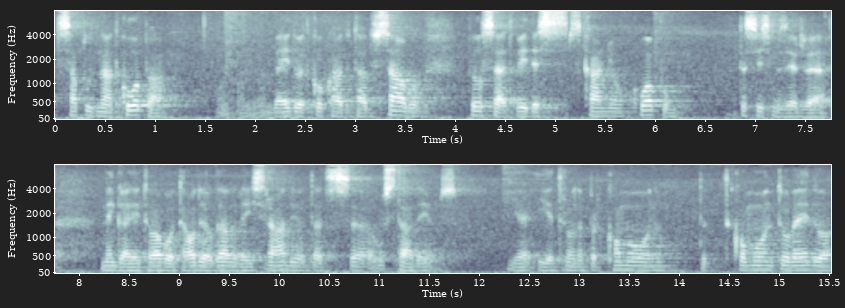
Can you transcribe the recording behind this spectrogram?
sapludināt kopā un, un veidot kaut kādu tādu savu pilsētvides skaņu kopumu. Tas vismaz ir eh, negaidītu avotu audio galerijas rādio tāds uh, uzstādījums. Ja iet runa par komūnu, tad komūna to veido.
